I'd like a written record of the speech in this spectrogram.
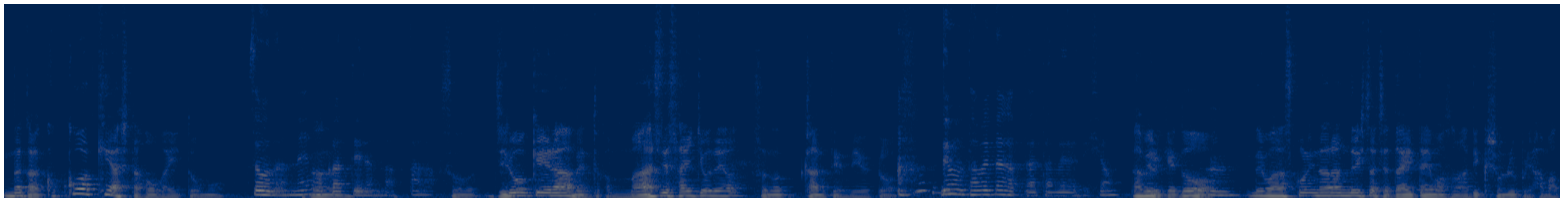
だからここはケアした方がいいと思うそうだねうん。分かってるんだったら、そう二郎系ラーメンとかマジで最強だよ。その観点で言うと。でも食べたかったら食べるでしょ。食べるけど、うん。でもあそこに並んでる人たちは大体もうそのアディクションループにはまっ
